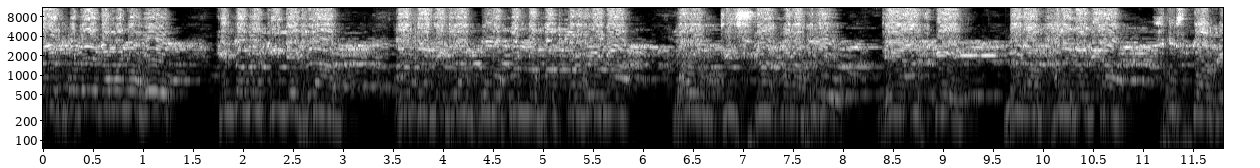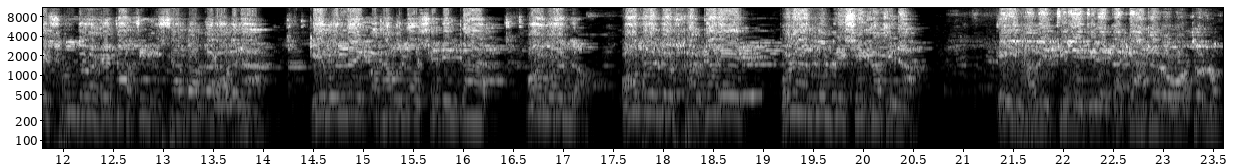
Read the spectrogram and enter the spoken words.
রাজপথে নামানো হোক, কিন্তু আমরা কি দেখলাম? আমরা দেখলাম কোনো কর্ণপাত করা হলো না, বরং তিরস্কার করা হলো যে আজকে ম্যাডাম খালেদা জিয়া সুস্থ আছে, সুন্দর আছে, তার চিকিৎসার দরকার হবে না। কে বলল এই কথা বলল? সেদিনকার অবৈধ অবৈধ সরকারের প্রধানমন্ত্রী শেখ হাসিনা। এইভাবে তিলে তিলে তাকে আঠারো বছর,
